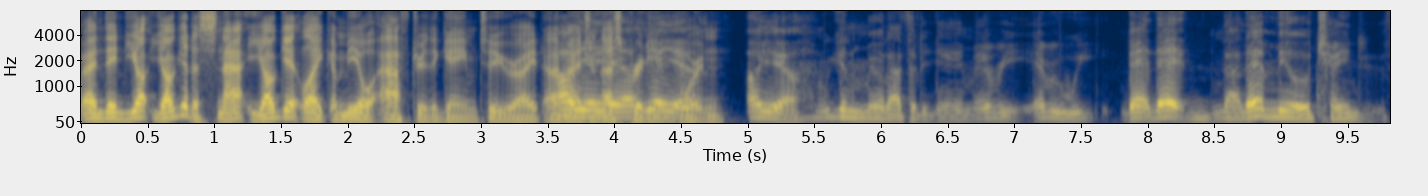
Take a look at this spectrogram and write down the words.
And then y'all, y'all get a snack. Y'all get like a meal after the game too, right? I Oh, yeah, imagine that's yeah, pretty yeah, yeah. important. oh yeah, we get a meal after the game every every week. That that now that meal changes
